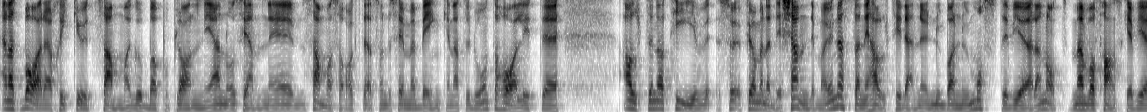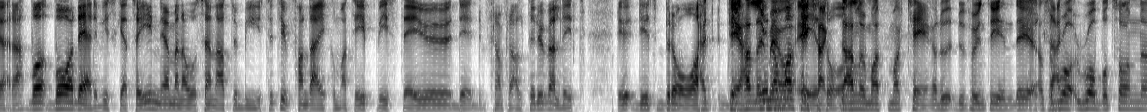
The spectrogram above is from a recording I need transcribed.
än att bara skicka ut samma gubbar på planen igen och sen eh, samma sak där som du säger med bänken att du då inte har lite alternativ. För jag menar det kände man ju nästan i halvtid där. Nu, bara nu måste vi göra något. Men vad fan ska vi göra? Vad, vad är det vi ska ta in? Jag menar och sen att du byter typ van Dijk och Matip. Visst det är ju det, framförallt är det ju väldigt. Det, det är ett bra. Det, det handlar ju mer om, exakt, så. det handlar om att markera. Du, du får ju inte in det. Alltså Robertson, uh,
